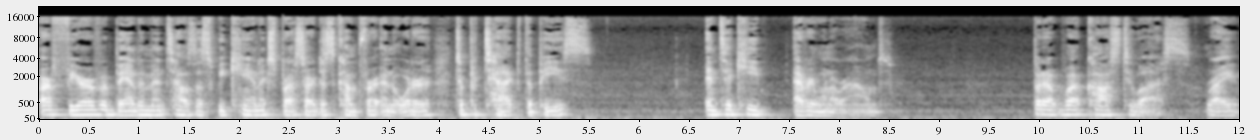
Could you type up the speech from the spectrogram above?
Our fear of abandonment tells us we can't express our discomfort in order to protect the peace and to keep everyone around. But at what cost to us, right?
